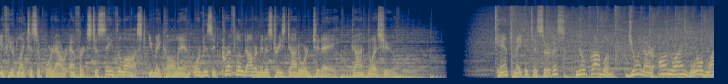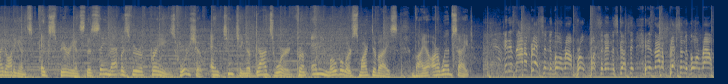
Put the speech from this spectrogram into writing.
If you'd like to support our efforts to save the lost, you may call in or visit creflodollarministries.org today. God bless you. Can't make it to service? No problem. Join our online worldwide audience. Experience the same atmosphere of praise, worship, and teaching of God's Word from any mobile or smart device via our website. It is not a blessing to go around broke, busted, and disgusted. It is not a blessing to go around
